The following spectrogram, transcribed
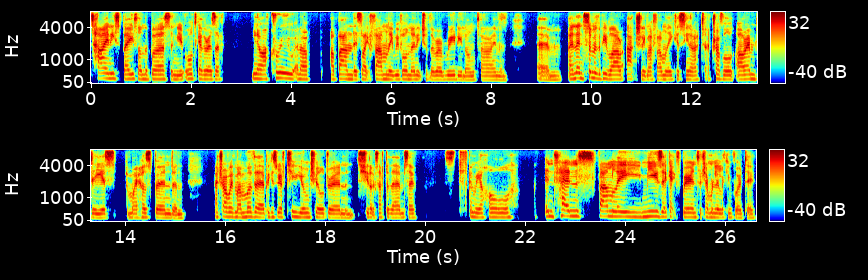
tiny space on the bus and you're all together as a you know our crew and our our band is like family we've all known each other a really long time and um and then some of the people are actually my family because you know I, t- I travel our md is my husband and i travel with my mother because we have two young children and she looks after them so it's just going to be a whole intense family music experience which i'm really looking forward to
